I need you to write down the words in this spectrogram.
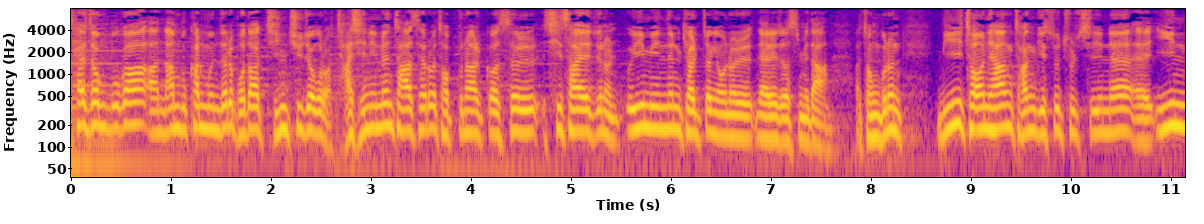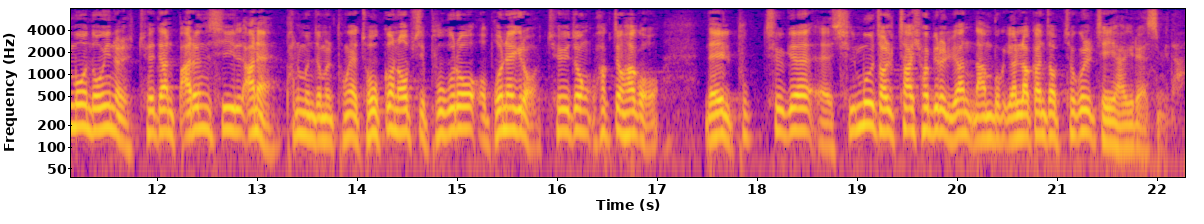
새 정부가 남북한 문제를 보다 진취적으로 자신 있는 자세로 접근할 것을 시사해주는 의미 있는 결정이 오늘 내려졌습니다. 정부는 미 전향 장기수 출신의 이인모 노인을 최대한 빠른 시일 안에 판문점을 통해 조건 없이 북으로 보내기로 최종 확정하고 내일 북측의 실무 절차 협의를 위한 남북 연락관 접촉을 제의하기로 했습니다.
